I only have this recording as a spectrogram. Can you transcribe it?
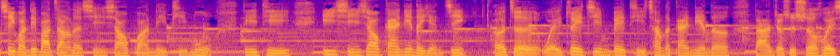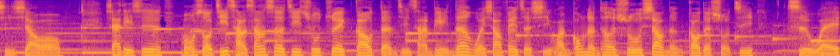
气管第八章的行销管理题目，第一题：一行销概念的演进，何者为最近被提倡的概念呢？答案就是社会行销哦。下一题是某手机厂商设计出最高等级产品，认为消费者喜欢功能特殊、效能高的手机，此为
